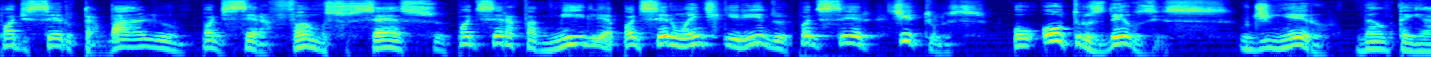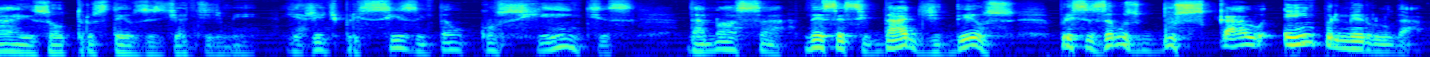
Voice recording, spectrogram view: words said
Pode ser o trabalho, pode ser a fama, o sucesso, pode ser a família, pode ser um ente querido, pode ser títulos ou outros deuses. O dinheiro. Não tenhais outros deuses diante de mim. E a gente precisa, então, conscientes da nossa necessidade de Deus, precisamos buscá-lo em primeiro lugar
